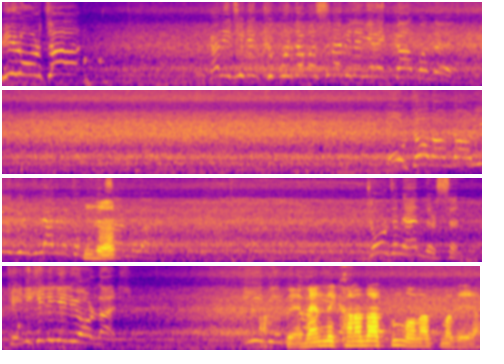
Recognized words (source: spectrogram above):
Bir orta. Kalecinin kıpırdamasına bile gerek kalmadı. Orta alanda araya girdiler ve topu Güzel. kazandılar. Jordan Henderson. Tehlikeli geliyorlar. İyi bir Be, ben de kanada attım da onu atmadı ya.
